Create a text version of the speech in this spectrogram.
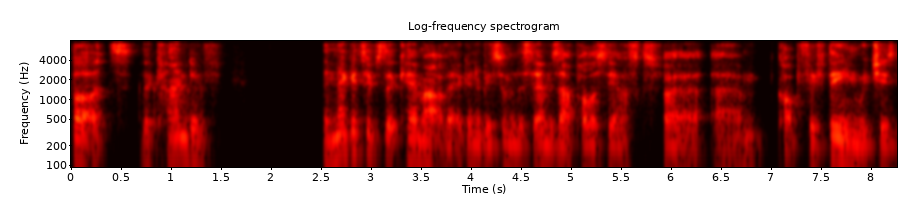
but the kind of the negatives that came out of it are going to be some of the same as our policy asks for um, COP15, which is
